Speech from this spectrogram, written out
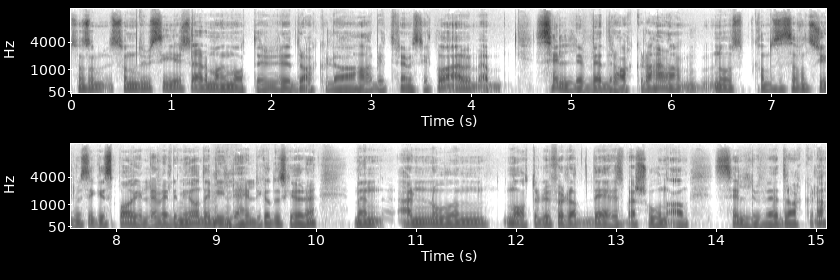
sånn som, som du sier, så er det mange måter Dracula har blitt fremstilt på. Selve Dracula her, da, nå kan du sannsynligvis ikke spoile veldig mye, og det vil jeg heller ikke at du skal gjøre, men er det noen måter du føler at deres versjon av selve Dracula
